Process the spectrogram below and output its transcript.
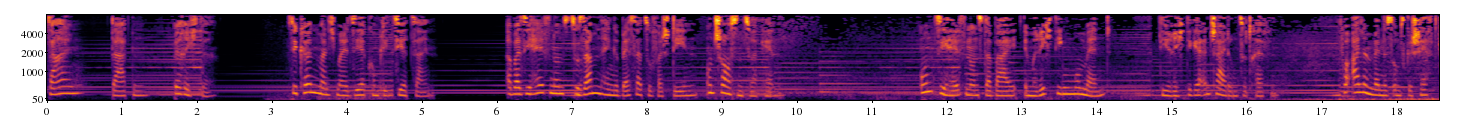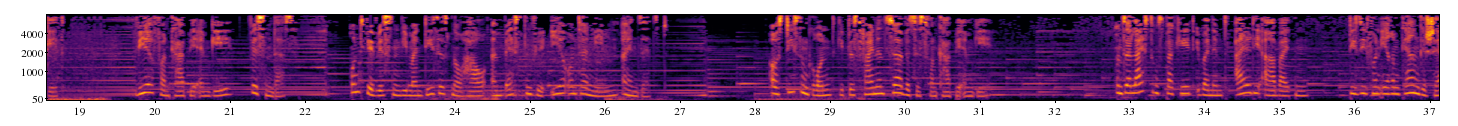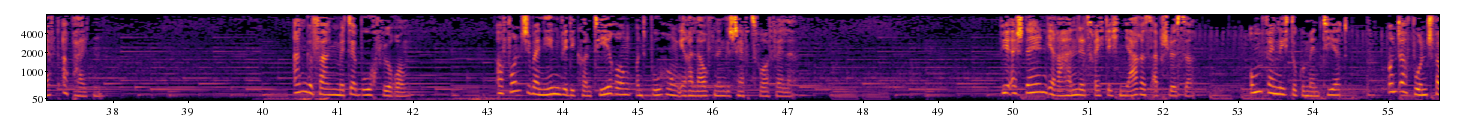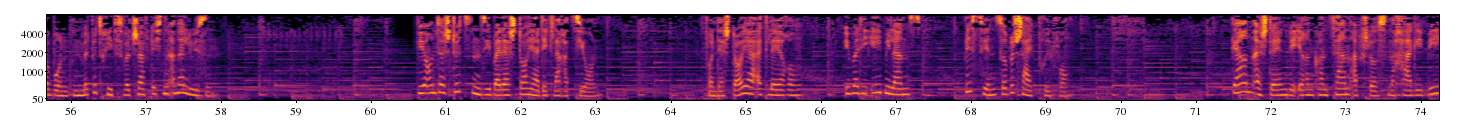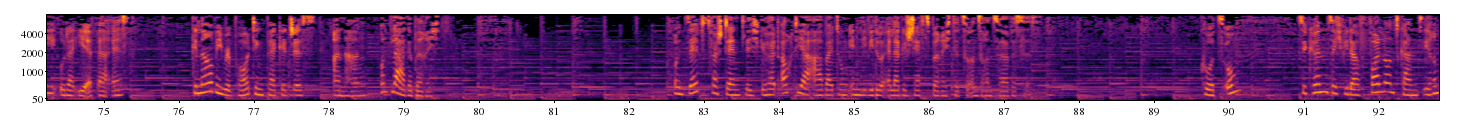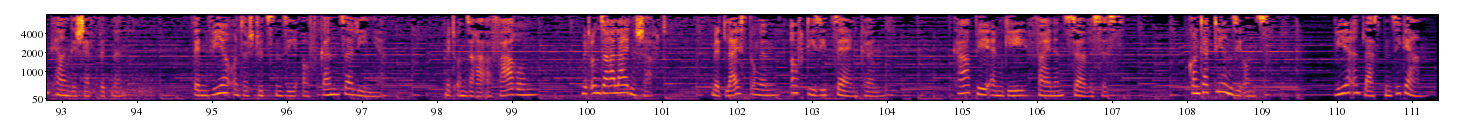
Zahlen, Daten, Berichte. Sie können manchmal sehr kompliziert sein, aber sie helfen uns, Zusammenhänge besser zu verstehen und Chancen zu erkennen. Und sie helfen uns dabei, im richtigen Moment die richtige Entscheidung zu treffen. Vor allem, wenn es ums Geschäft geht. Wir von KPMG wissen das. Und wir wissen, wie man dieses Know-how am besten für Ihr Unternehmen einsetzt. Aus diesem Grund gibt es Finance Services von KPMG. Unser Leistungspaket übernimmt all die Arbeiten, die Sie von Ihrem Kerngeschäft abhalten. Angefangen mit der Buchführung. Auf Wunsch übernehmen wir die Kontierung und Buchung Ihrer laufenden Geschäftsvorfälle. Wir erstellen Ihre handelsrechtlichen Jahresabschlüsse, umfänglich dokumentiert und auf Wunsch verbunden mit betriebswirtschaftlichen Analysen. Wir unterstützen Sie bei der Steuerdeklaration. Von der Steuererklärung über die E-Bilanz bis hin zur Bescheidprüfung. Gern erstellen wir Ihren Konzernabschluss nach HGB oder IFRS, genau wie Reporting Packages, Anhang und Lagebericht. Und selbstverständlich gehört auch die Erarbeitung individueller Geschäftsberichte zu unseren Services. Kurzum, Sie können sich wieder voll und ganz Ihrem Kerngeschäft widmen. Denn wir unterstützen Sie auf ganzer Linie. Mit unserer Erfahrung, mit unserer Leidenschaft, mit Leistungen, auf die Sie zählen können. KPMG Finance Services. Kontaktieren Sie uns. Wir entlasten Sie gern.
